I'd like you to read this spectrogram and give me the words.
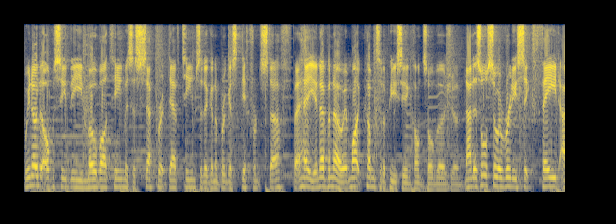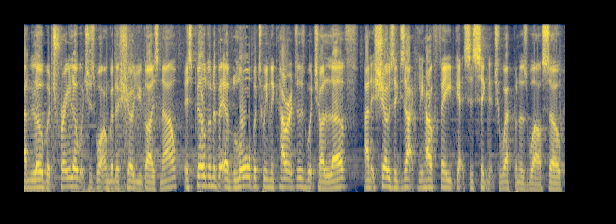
we know that obviously the mobile team is a separate dev team, so they're going to bring us different stuff. But hey, you never know. It might come to the PC and console version. Now, there's also a really sick Fade and Loba trailer, which is what I'm going to show you guys now. It's building a bit of lore between the characters, which I love, and it shows exactly how Fade gets his signature weapon as well. So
